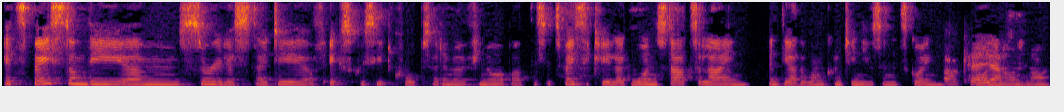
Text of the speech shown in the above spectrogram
it's based on the um, surrealist idea of exquisite corpse. I don't know if you know about this. It's basically like one starts a line and the other one continues, and it's going okay, on yes. and on and on.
